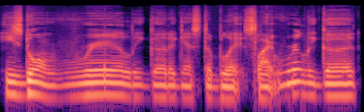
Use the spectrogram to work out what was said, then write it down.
he's doing really good against the blitz, like really good.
